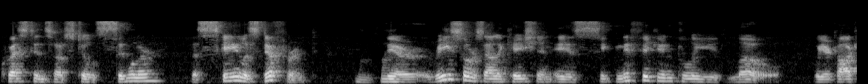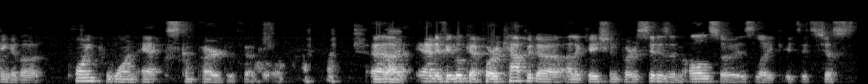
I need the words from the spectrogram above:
questions are still similar. The scale is different. Mm-hmm. Their resource allocation is significantly low. We are talking about 0.1x compared to federal. Uh, right. And if you look at per capita allocation per citizen, also is like it's it's just,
